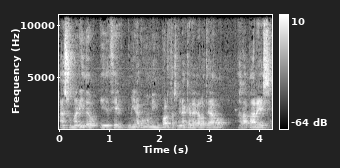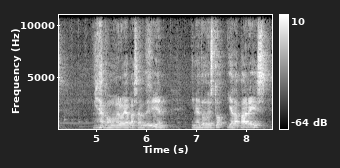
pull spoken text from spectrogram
a su marido y decir, mira cómo me importas, mira qué regalo te hago, a la par es, mira cómo me lo voy a pasar de bien y mira todo esto, y a la par es,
